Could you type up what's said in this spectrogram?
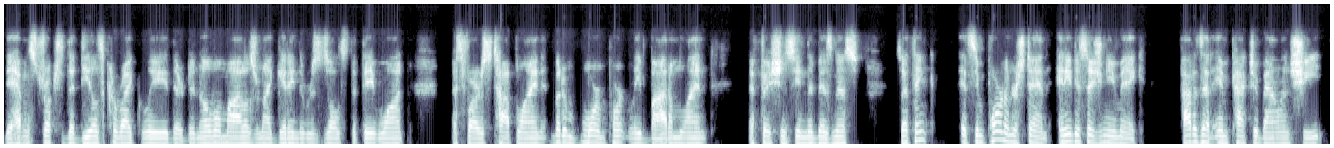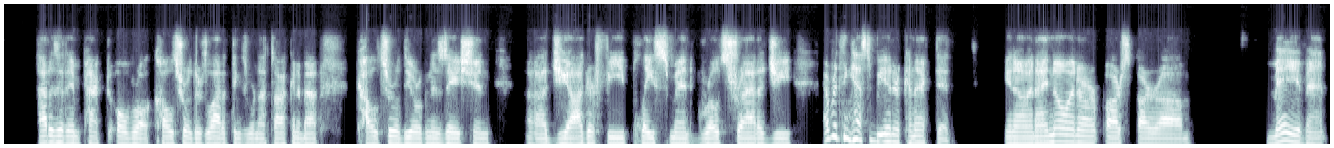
they haven't structured the deals correctly. Their de novo models are not getting the results that they want as far as top line, but more importantly, bottom line efficiency in the business. So I think it's important to understand any decision you make, how does that impact your balance sheet? How does it impact overall culture? There's a lot of things we're not talking about. Culture of the organization, uh, geography, placement, growth strategy. Everything has to be interconnected. You know, and I know in our our, our um, May event,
